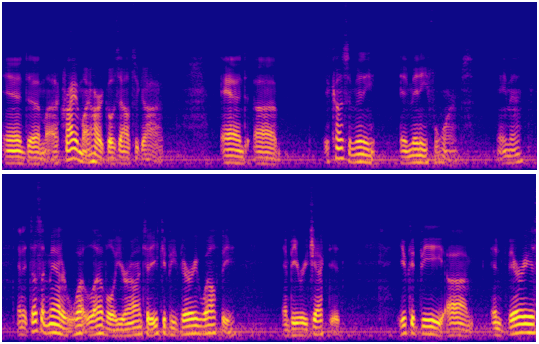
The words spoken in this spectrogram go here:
And um, a cry of my heart goes out to God, and uh, it comes in many in many forms. Amen. And it doesn't matter what level you're on today. You could be very wealthy and be rejected. You could be um, in various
